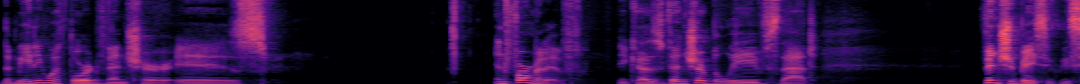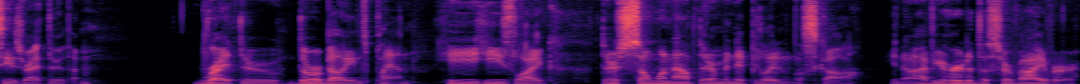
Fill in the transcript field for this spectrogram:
the meeting with Lord Venture is informative because Venture believes that Venture basically sees right through them, right through the rebellion's plan. He he's like, there's someone out there manipulating the skaa. You know, have you heard of the Survivor?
